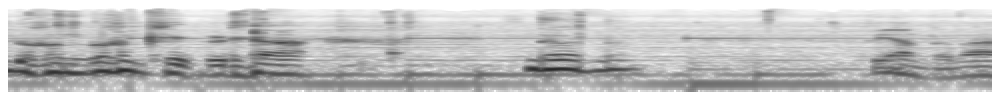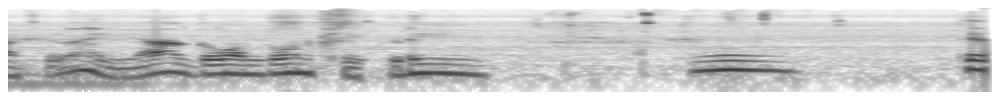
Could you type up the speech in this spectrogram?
दोन दोन खेकड्या दोन त्यांना दाखव ना या दोन दोन खेकडी ते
